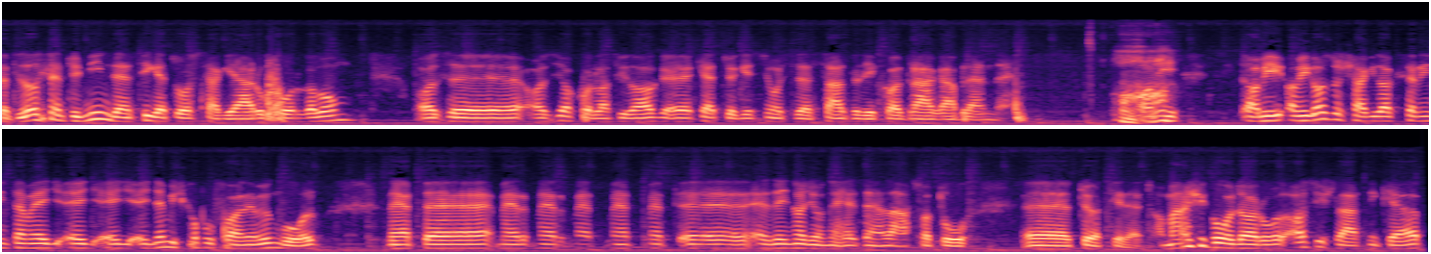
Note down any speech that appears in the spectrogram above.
Tehát ez azt jelenti, hogy minden szigetországi áruforgalom az, az gyakorlatilag 2,8%-kal drágább lenne. Ami, ami, ami gazdaságilag szerintem egy, egy, egy, egy nem is kapufal, hanem öngól, mert, mert, mert, mert, mert, mert ez egy nagyon nehezen látható történet. A másik oldalról azt is látni kell,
